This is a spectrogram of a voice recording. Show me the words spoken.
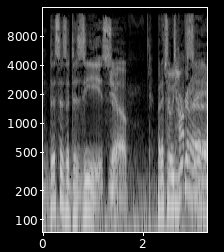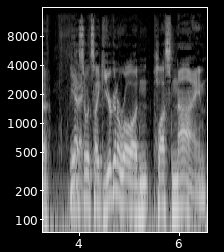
brutal. This is a disease. So, but it's So a you're gonna, save. yeah. So it's like you're gonna roll a nine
